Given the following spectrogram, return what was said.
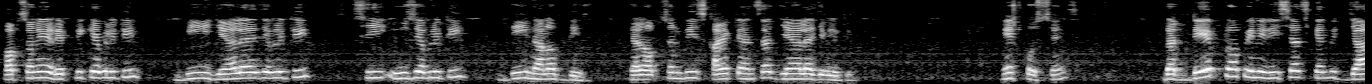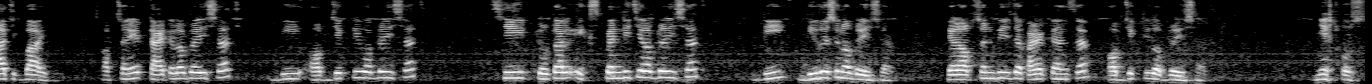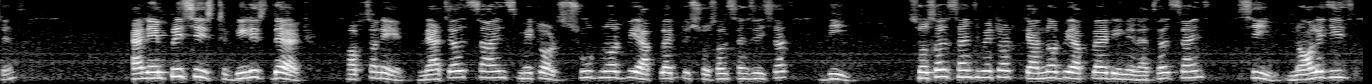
option A replicability, B generalizability, C usability, D none of these. Here option B is correct answer generalizability. Next questions. The depth of any research can be judged by option A title of the research, B objective of the research, C total expenditure of the research, D duration of the research. Here option B is the correct answer objective of the research. Next question. An empiricist believes that option A natural science methods should not be applied to social science research. B social science method cannot be applied in a natural science. C knowledge is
